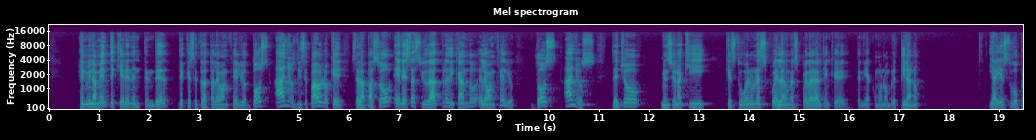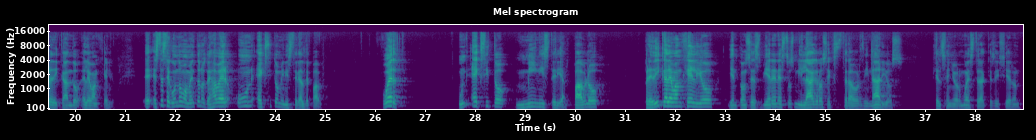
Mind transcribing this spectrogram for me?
genuinamente quieren entender de qué se trata el Evangelio. Dos años, dice Pablo, que se la pasó en esa ciudad predicando el Evangelio. Dos años. De hecho, menciona aquí que estuvo en una escuela, una escuela de alguien que tenía como nombre tirano, y ahí estuvo predicando el Evangelio. E, este segundo momento nos deja ver un éxito ministerial de Pablo. Fuerte un éxito ministerial. Pablo predica el Evangelio y entonces vienen estos milagros extraordinarios que el Señor muestra que se hicieron,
